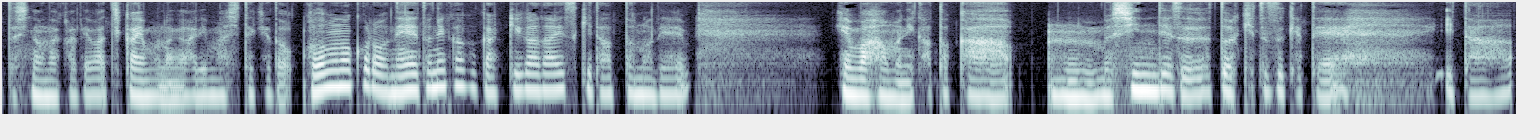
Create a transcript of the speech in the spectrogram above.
私の中では近いものがありましたけど子供の頃ねとにかく楽器が大好きだったので鍵盤ハーモニカとか、うん、無心でずっと弾き続けていた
